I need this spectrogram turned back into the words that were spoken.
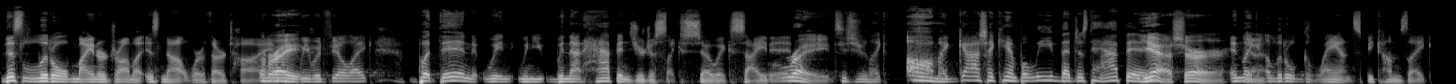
this little minor drama is not worth our time Right. we would feel like but then when when you when that happens you're just like so excited Right. because you're like oh my gosh i can't believe that just happened Yeah. Sure. and like Yeah. a little glance becomes like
